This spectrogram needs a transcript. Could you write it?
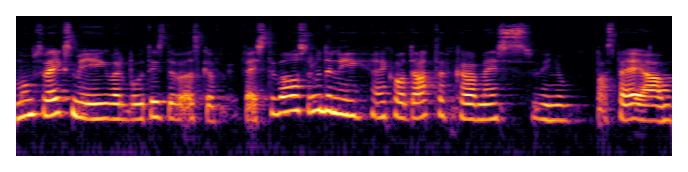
Mums veiksmīgi varbūt izdevās, ka festivāls rudenī ekodata, ka mēs viņu paspējām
